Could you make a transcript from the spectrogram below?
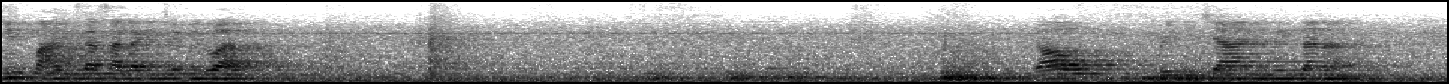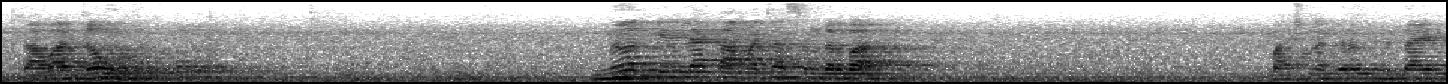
घोषित महाविकास आघाडीचे उमेदवार. गाव भेटीच्या निमित्तानं गावात जाऊन न केलेल्या कामाच्या संदर्भात भाषण करत फिरतायत.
